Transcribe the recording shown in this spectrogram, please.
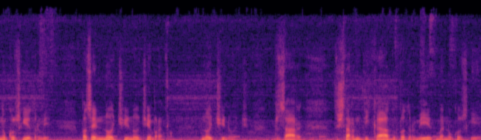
não conseguia dormir. Passei noites e noites em branco, noites e noites, apesar de estar medicado para dormir, mas não conseguia.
